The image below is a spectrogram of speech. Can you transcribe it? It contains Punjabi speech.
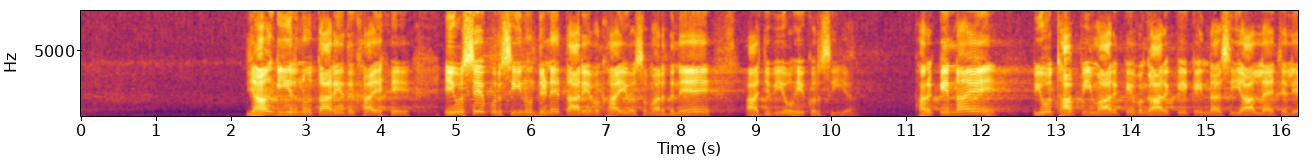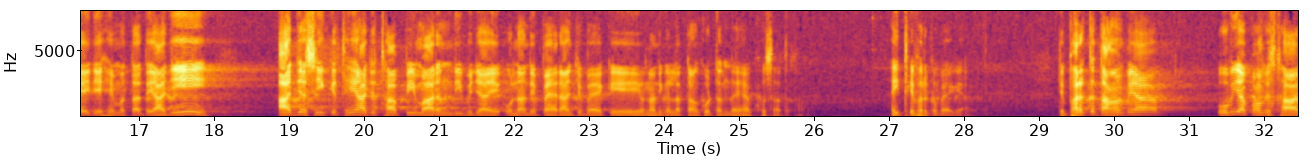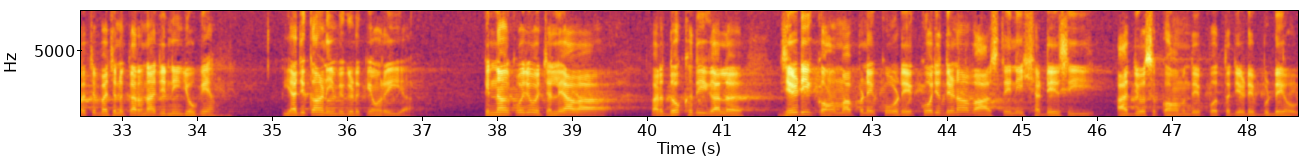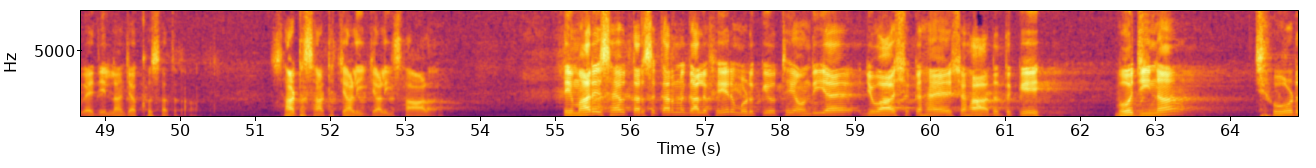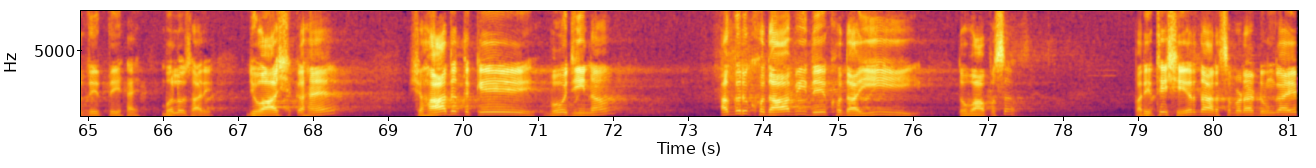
ਜਹਾਂਗੀਰ ਨੂੰ ਤਾਰੇ ਦਿਖਾਏ, ਇਹ ਉਸੇ ਕੁਰਸੀ ਨੂੰ ਦਿਨੇ ਤਾਰੇ ਵਿਖਾਏ, ਉਸ ਮਰਦ ਨੇ। ਅੱਜ ਵੀ ਉਹੀ ਕੁਰਸੀ ਆ। ਫ਼ਰਕ ਇੰਨਾ ਏ ਵੀ ਉਹ ਥਾਪੀ ਮਾਰ ਕੇ ਵੰਗਾਰ ਕੇ ਕਹਿੰਦਾ ਸੀ ਆ ਲੈ ਚੱਲਿਆ ਜੇ ਹਿੰਮਤ ਆ ਤੇ ਆ ਜੀ। ਅੱਜ ਅਸੀਂ ਕਿੱਥੇ ਅੱਜ ਥਾਪੀ ਮਾਰਨ ਦੀ ਬਜਾਏ ਉਹਨਾਂ ਦੇ ਪੈਰਾਂ 'ਚ ਬਹਿ ਕੇ ਉਹਨਾਂ ਦੀਆਂ ਲੱਤਾਂ ਘੁੱਟਣ ਦਾ ਆਖੋ ਸਤਿ ਇੱਥੇ ਫ਼ਰਕ ਪੈ ਗਿਆ। ਤੇ ਫ਼ਰਕ ਤਾਂ ਪਿਆ, ਉਹ ਵੀ ਆਪਾਂ ਵਿਸਥਾਰ 'ਚ ਬਚਨ ਕਰਨਾ ਜਿੰਨੀ ਜੋਗੇ ਆ ਵੀ ਅੱਜ ਕਹਾਣੀ ਵਿਗੜ ਕਿਉਂ ਰਹੀ ਆ? ਕਿੰਨਾ ਕੁਝ ਹੋ ਚੱਲਿਆ ਵਾ, ਪਰ ਦੁੱਖ ਦੀ ਗੱਲ ਜਿਹੜੀ ਕੌਮ ਆਪਣੇ ਘੋੜੇ ਕੁਝ ਦਿਨਾਂ ਵਾਸਤੇ ਨਹੀਂ ਛੱਡੇ ਸੀ, ਅੱਜ ਉਸ ਕੌਮ ਦੇ ਪੁੱਤ ਜਿਹੜੇ ਬੁੱਢੇ ਹੋ ਗਏ ਜੇਲਾਂ 'ਚ ਆਖੋ ਸਤਨਾਮ। 60 60 40 40 ਸਾਲ। ਤੇ ਮਾਰੇ ਸਾਹਿਬ ਤਰਸ ਕਰਨ ਗੱਲ ਫੇਰ ਮੁੜ ਕੇ ਉੱਥੇ ਆਉਂਦੀ ਹੈ ਜੋ ਆਸ਼ਿਕ ਹੈ ਸ਼ਹਾਦਤ ਕੇ। ਉਹ ਜੀਨਾ ਛੋੜ ਦੇਤੇ ਹੈ। ਬੋਲੋ ਸਾਰੇ, ਜੋ ਆਸ਼ਿਕ ਹੈ ਸ਼ਹਾਦਤ ਕੇ ਵੋ ਜੀਨਾ, ਅਗਰ ਖੁਦਾ ਵੀ ਦੇ ਖੁਦਾਈ ਤੋਂ ਵਾਪਸ। ਪਰ ਇਥੇ ਸ਼ੇਰ ਦਾ ਅਰਥ ਬੜਾ ਡੂੰਗਾ ਏ।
